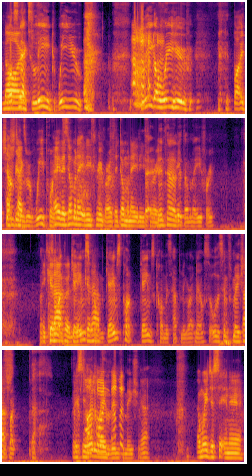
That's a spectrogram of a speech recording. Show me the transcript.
no. What's next? League. Wii U. League on Wii U. Buy champions Hashtag- with Wii points. Hey, they dominated E3, bro. They dominated E3. Nintendo did dominate E3. But It could so, like, happen, it could Gamescom, happen. Gamescom, Gamescom is happening right now, so all this information is like but a it's- tidal Also wave of information. Yeah. and we're just sitting here.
